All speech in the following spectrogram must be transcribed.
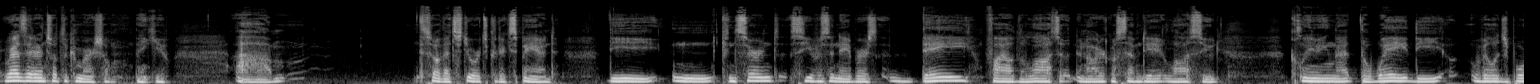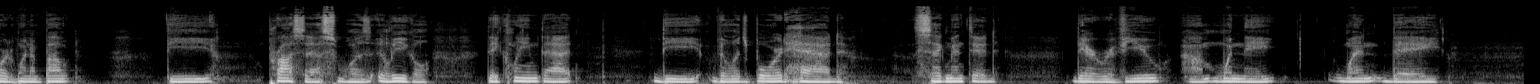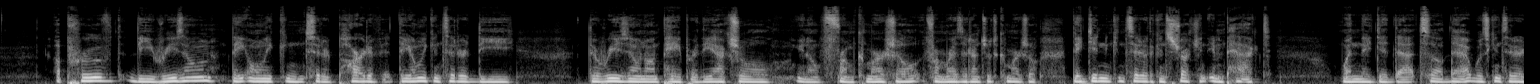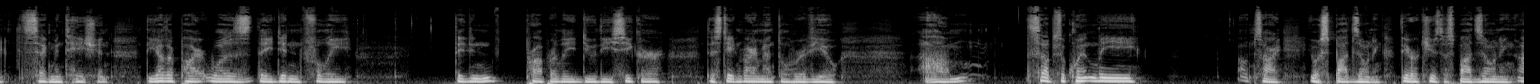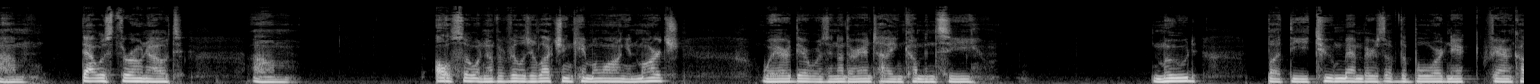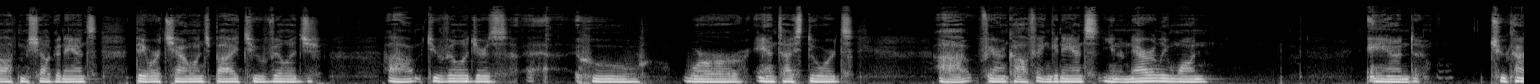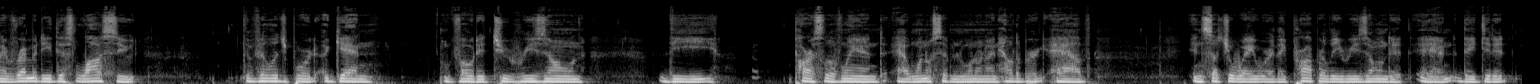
residential to commercial. Thank you. Um, so that Stewart's could expand the concerned Severson neighbors they filed a lawsuit, an Article 78 lawsuit, claiming that the way the village board went about the process was illegal. They claimed that the village board had segmented their review um, when they when they approved the rezone. They only considered part of it. They only considered the the rezone on paper, the actual, you know, from commercial, from residential to commercial. They didn't consider the construction impact when they did that. So that was considered segmentation. The other part was they didn't fully, they didn't properly do the SEQR, the state environmental review. Um, subsequently, I'm sorry, it was spot zoning. They were accused of spot zoning. Um, that was thrown out. Um, also, another village election came along in March where there was another anti incumbency mood. But the two members of the board, Nick Fahrenkopf, Michelle Ganance, they were challenged by two village, um, two villagers uh, who were anti-Stewart's. Uh, Fahrenkopf and Ganance, you know, narrowly won. And to kind of remedy this lawsuit, the village board again voted to rezone the parcel of land at 107 and 109 Helderberg Ave in such a way where they properly rezoned it and they did it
